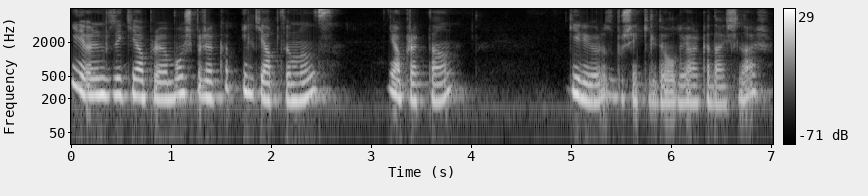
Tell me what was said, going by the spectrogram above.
Yine önümüzdeki yaprağı boş bırakıp ilk yaptığımız yapraktan giriyoruz. Bu şekilde oluyor arkadaşlar.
